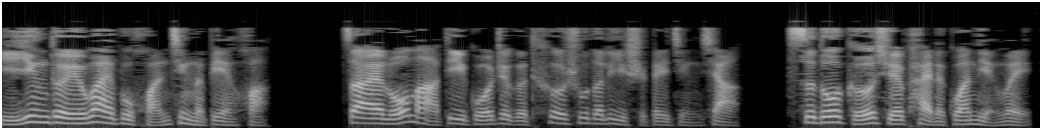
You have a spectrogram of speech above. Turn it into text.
以应对外部环境的变化，在罗马帝国这个特殊的历史背景下，斯多格学派的观点为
